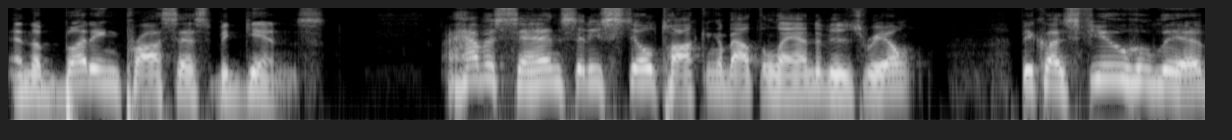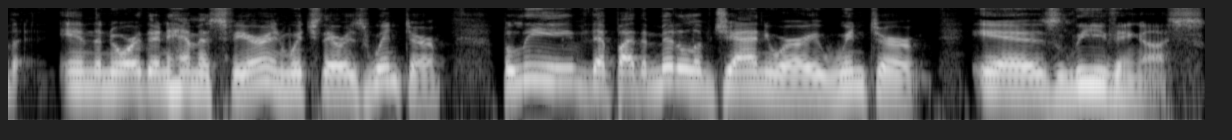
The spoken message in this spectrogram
and the budding process begins. I have a sense that he's still talking about the land of Israel because few who live in the northern hemisphere in which there is winter believe that by the middle of January, winter is leaving us.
